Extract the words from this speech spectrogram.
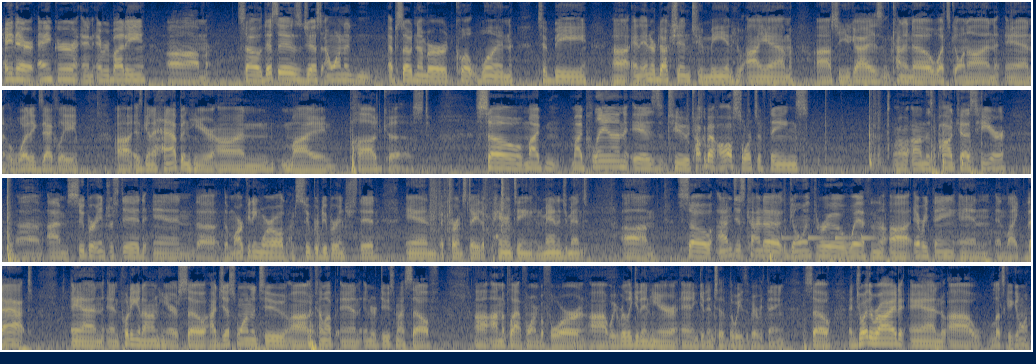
Hey there, Anchor and everybody. Um, so this is just I wanted episode number quote one to be uh, an introduction to me and who I am, uh, so you guys kind of know what's going on and what exactly uh, is going to happen here on my podcast. So my my plan is to talk about all sorts of things uh, on this podcast here. Um, I'm super interested in the the marketing world. I'm super duper interested in the current state of parenting and management. Um, so I'm just kind of going through with uh, everything and and like that and and putting it on here. So I just wanted to uh, come up and introduce myself on the platform before uh, we really get in here and get into the weeds of everything. So enjoy the ride and uh, let's get going.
